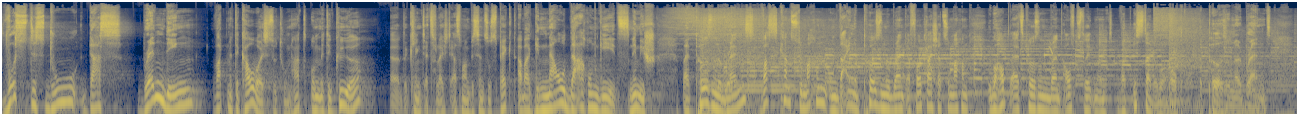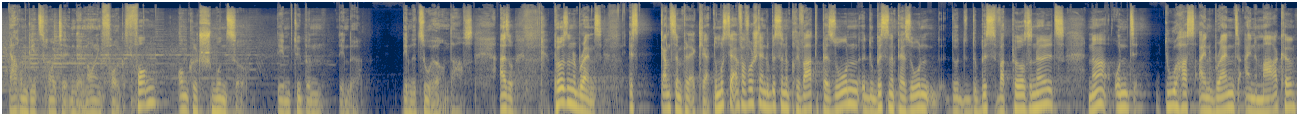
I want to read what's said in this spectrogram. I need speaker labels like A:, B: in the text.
A: Wusstest du, dass Branding was mit den Cowboys zu tun hat und mit den Kühe? Äh, das klingt jetzt vielleicht erstmal ein bisschen suspekt, aber genau darum geht's. Nämlich bei Personal Brands. Was kannst du machen, um deine Personal Brand erfolgreicher zu machen, überhaupt als Personal Brand aufzutreten und was ist das überhaupt, eine Personal Brand? Darum geht's heute in der neuen Folge von Onkel Schmunzel, dem Typen, den du, dem du zuhören darfst. Also, Personal Brands ist Ganz simpel erklärt. Du musst dir einfach vorstellen, du bist eine private Person, du bist eine Person, du, du bist was Personals, ne? Und du hast eine Brand, eine Marke,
